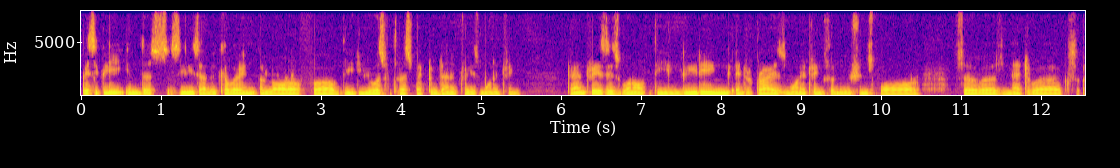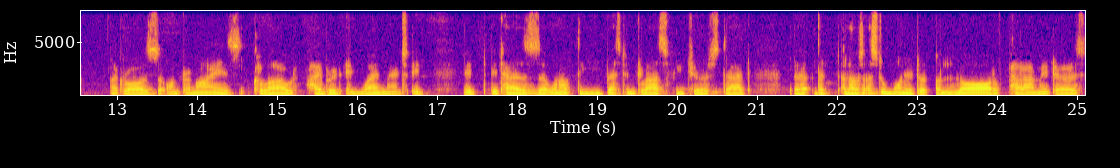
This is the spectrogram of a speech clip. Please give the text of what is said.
Basically, in this series, I'll be covering a lot of uh, videos with respect to Dynatrace monitoring. Dynatrace is one of the leading enterprise monitoring solutions for servers, networks across on-premise, cloud, hybrid environments. It it it has uh, one of the best-in-class features that uh, that allows us to monitor a lot of parameters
